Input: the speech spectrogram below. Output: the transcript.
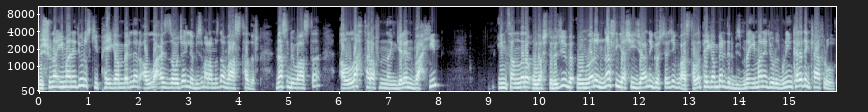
biz şuna iman ediyoruz ki peygamberler Allah Azze ve Celle bizim aramızda vasıtadır. Nasıl bir vasıta? Allah tarafından gelen vahyin insanlara ulaştırıcı ve onları nasıl yaşayacağını gösterecek vasıtalar peygamberdir. Biz buna iman ediyoruz. Bunu inkar eden kafir olur.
